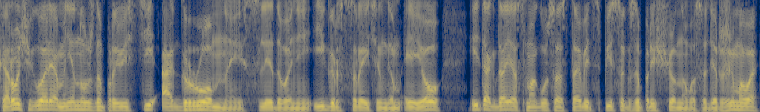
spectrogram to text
Короче говоря, мне нужно провести огромное исследование игр с рейтингом AO, и тогда я смогу составить список запрещенного содержимого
